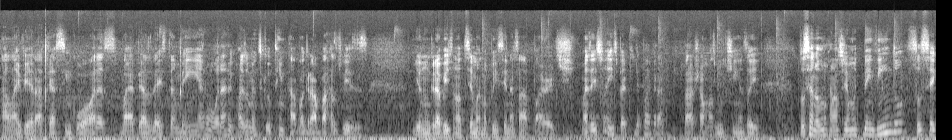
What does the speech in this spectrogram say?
a live era até as 5 horas, vai até as 10 também, era um horário mais ou menos que eu tentava gravar às vezes. E eu não gravei de final de semana, não pensei nessa parte. Mas é isso aí, espero que dê pra, pra achar umas lutinhas aí. Se você é novo no canal, seja muito bem-vindo. Se você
